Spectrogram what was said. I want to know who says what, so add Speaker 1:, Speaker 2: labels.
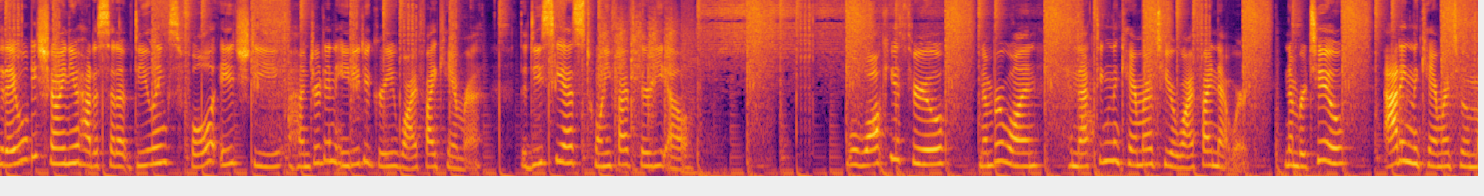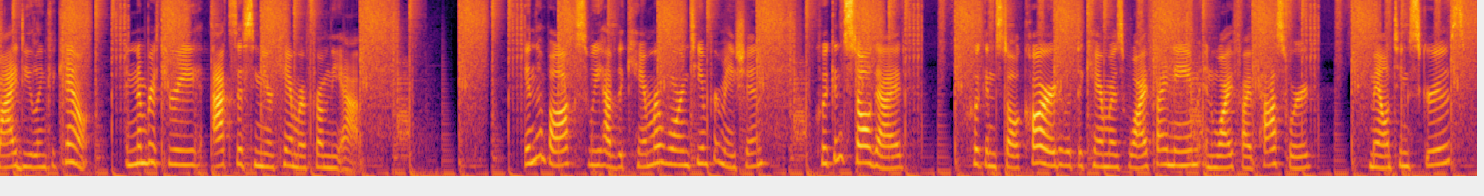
Speaker 1: Today we'll be showing you how to set up D-Link's full HD 180 degree Wi-Fi camera, the DCS2530L. We'll walk you through number one, connecting the camera to your Wi-Fi network, number two, adding the camera to a My D-Link account, and number three, accessing your camera from the app. In the box, we have the camera warranty information, quick install guide, quick install card with the camera's Wi-Fi name and Wi-Fi password, mounting screws,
